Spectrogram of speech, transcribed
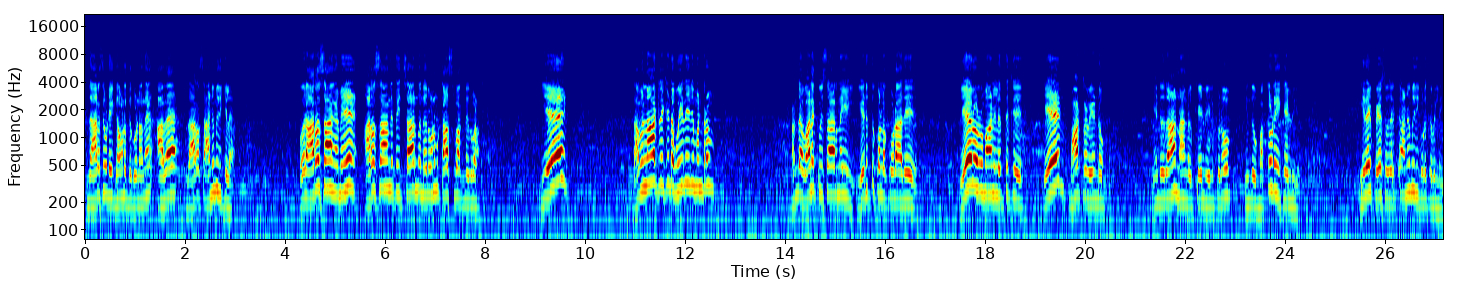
இந்த அரசுடைய கவனத்துக்கு கொண்டு வந்தேன். அதை இந்த அரசு அனுமதிக்கல. ஒரு அரசாங்கமே அரசாங்கத்தை சார்ந்த நிறுவனம் டாஸ்மாக் நிறுவனம். ஏன் தமிழ்நாட்டில் இருக்கின்ற உயர்நீதிமன்றம் அந்த வழக்கு விசாரணையை எடுத்துக்கொள்ளக்கூடாது வேறொரு மாநிலத்துக்கு ஏன் மாற்ற வேண்டும் என்றுதான் நாங்கள் கேள்வி எழுப்பினோம். இந்த மக்களுடைய கேள்வியும். இதை பேசுவதற்கு அனுமதி கொடுக்கவில்லை.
